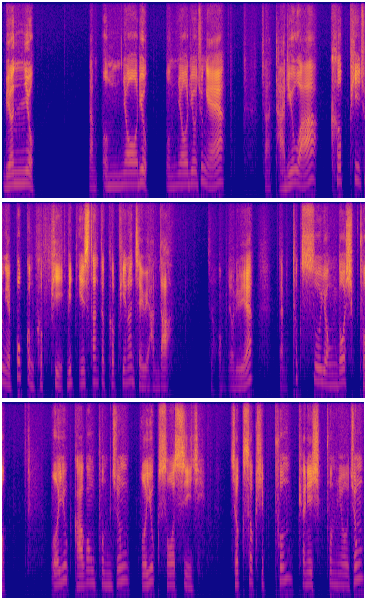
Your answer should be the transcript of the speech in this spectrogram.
면류, 그다음 음료류, 음료류 중에 자, 다류와 커피 중에 볶은 커피 및 인스턴트 커피는 제외한다. 자, 음료류에 그다음에 특수 용도 식품, 어육 가공품 중 어육 소시지, 적석식품, 편의식품류 중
